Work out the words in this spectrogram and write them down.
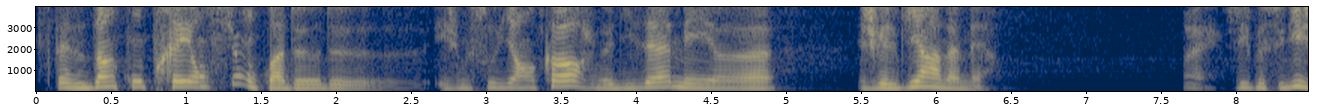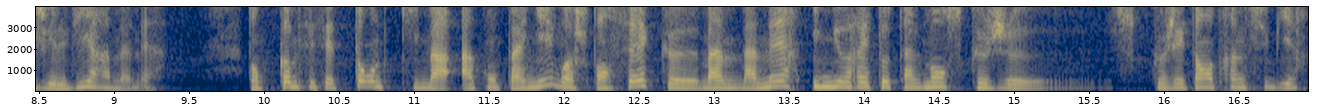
Espèce d'incompréhension, quoi. De, Et je me souviens encore, je me disais, mais euh, je vais le dire à ma mère. Je me suis dit, je vais le dire à ma mère. Donc, comme c'est cette tante qui m'a accompagnée, moi, je pensais que ma, mère ignorait totalement ce que, je, ce que j'étais en train de subir.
